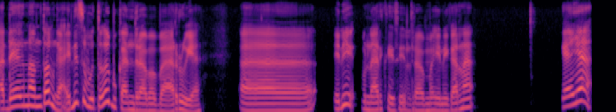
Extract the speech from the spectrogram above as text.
Ada yang nonton nggak? Ini sebetulnya bukan drama baru ya. Uh, ini menarik sih, sih drama ini karena kayaknya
